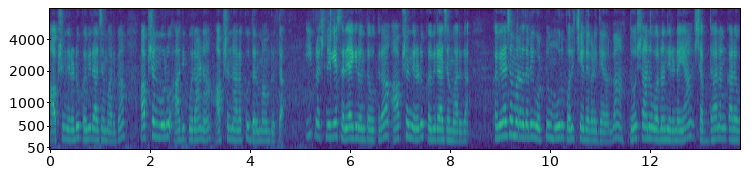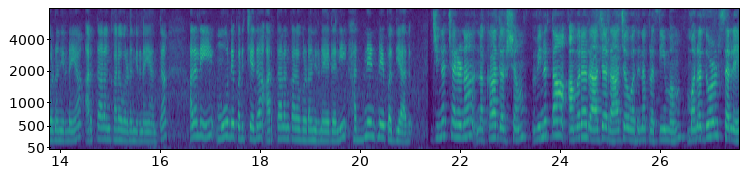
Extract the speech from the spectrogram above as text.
ಆಪ್ಷನ್ ಎರಡು, ಕವಿರಾಜ ಮಾರ್ಗ. ಆಪ್ಷನ್ ಮೂರು, ಆದಿಪುರಾಣ. ಆಪ್ಷನ್ ನಾಲ್ಕು, ಧರ್ಮಾಮೃತ. ಈ ಪ್ರಶ್ನೆಗೆ ಸರಿಯಾಗಿರುವಂಥ ಉತ್ತರ, ಆಪ್ಷನ್ ಎರಡು, ಕವಿರಾಜ ಮಾರ್ಗ. ಕವಿರಾಜ ಮಾರ್ಗದಲ್ಲಿ ಒಟ್ಟು ಮೂರು ಪರಿಚ್ಛೇದಗಳಿದೆ ಅಲ್ವಾ? ದೋಷಾನುವರ್ಣ ನಿರ್ಣಯ ಶಬ್ದಾಲಂಕಾರ ವರ್ಣ ನಿರ್ಣಯ ಅರ್ಥಾಲಂಕಾರ ವರ್ಣ ನಿರ್ಣಯ ಅಂತ. ಅದರಲ್ಲಿ ಮೂರನೇ ಪರಿಚಯದ ಅರ್ಥಾಲಂಕಾರ ವರ್ಣ ನಿರ್ಣಯದಲ್ಲಿ ಹದಿನೆಂಟನೇ ಪದ್ಯ ಅದು. ಜಿನಚರಣ ನಖಾದರ್ಶಂ ವಿನತಾ ಅಮರ ರಾಜ ರಾಜವದನ ಪ್ರತಿಮಂ ಮನದೋಳ್ ಸಲೆ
